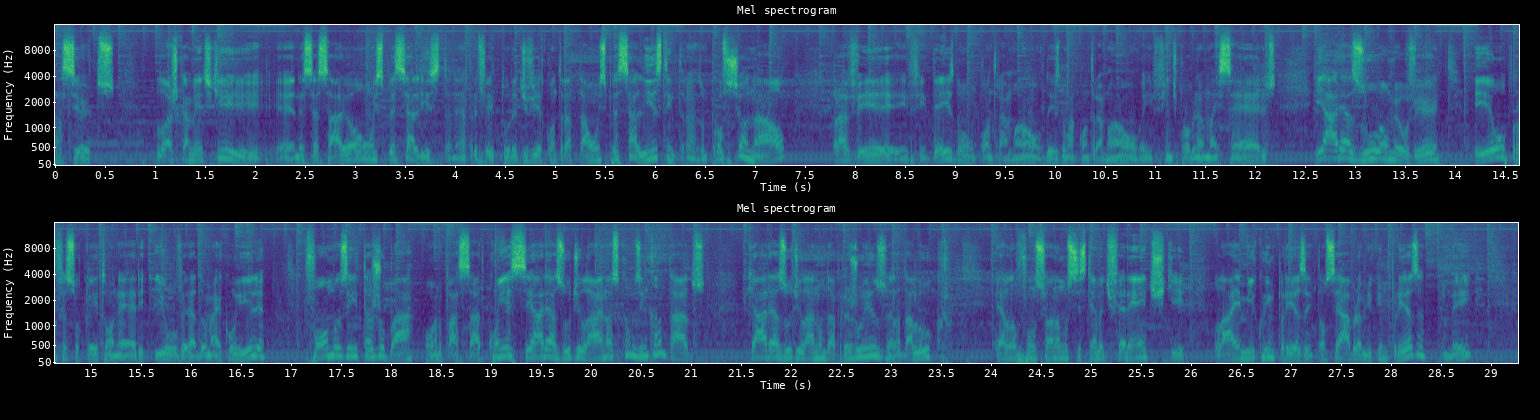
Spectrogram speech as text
acertos. Logicamente que é necessário um especialista, né? A prefeitura devia contratar um especialista em trânsito, um profissional para ver, enfim, desde um contramão, desde uma contramão, enfim, de problemas mais sérios. E a área azul, ao meu ver, eu, o professor Cleiton Neri e o vereador Maicon Ilha fomos em Itajubá, o ano passado, conhecer a área azul de lá e nós ficamos encantados. Porque a área azul de lá não dá prejuízo, ela dá lucro. Ela funciona num sistema diferente, que lá é microempresa. Então você abre a microempresa, no MEI,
